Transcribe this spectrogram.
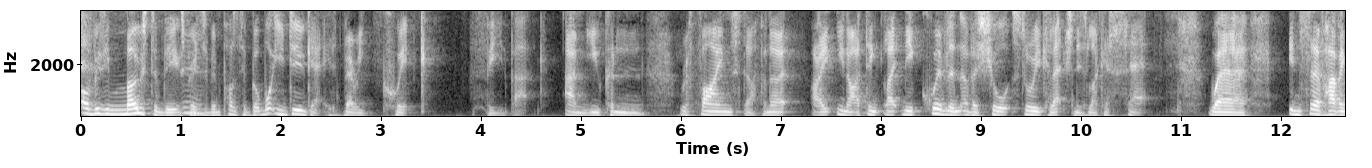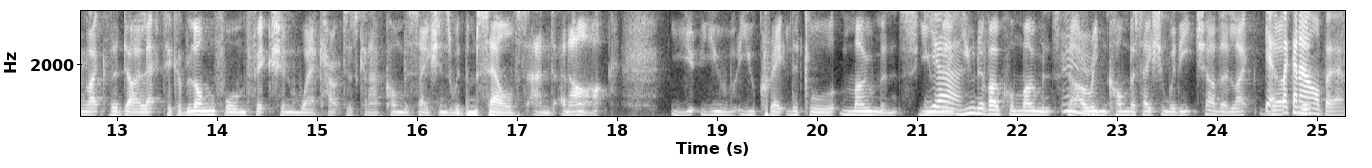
obviously, most of the experience have been positive, but what you do get is very quick feedback, and you can refine stuff. And I, I, you know, I think like the equivalent of a short story collection is like a set where instead of having like the dialectic of long form fiction where characters can have conversations with themselves and an arc you you, you create little moments uni- Yeah. univocal moments that are in conversation with each other like yeah, it's like an the- album.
